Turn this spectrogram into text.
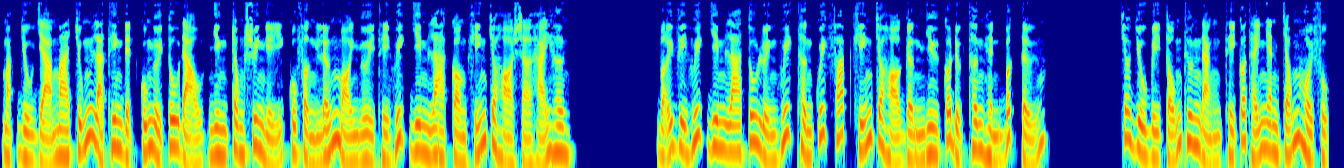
Mặc dù dạ ma chúng là thiên địch của người tu đạo nhưng trong suy nghĩ của phần lớn mọi người thì huyết diêm la còn khiến cho họ sợ hãi hơn. Bởi vì huyết diêm la tu luyện huyết thần quyết pháp khiến cho họ gần như có được thân hình bất tử. Cho dù bị tổn thương nặng thì có thể nhanh chóng hồi phục.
